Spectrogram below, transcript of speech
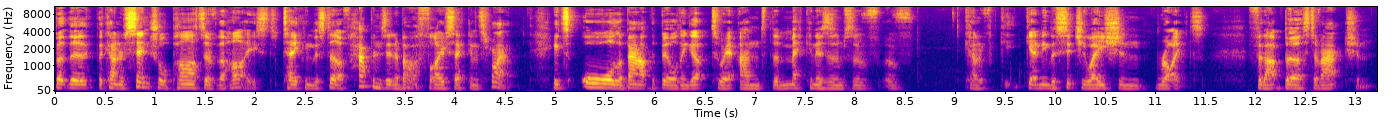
but the, the kind of central part of the heist, taking the stuff, happens in about five seconds flat. It's all about the building up to it and the mechanisms of, of kind of getting the situation right for that burst of action.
